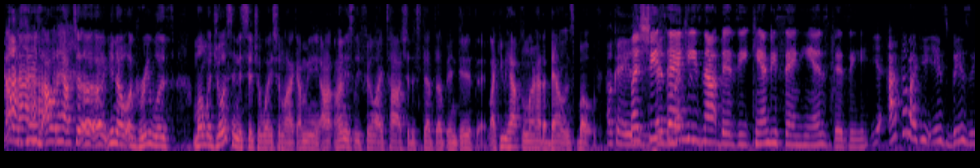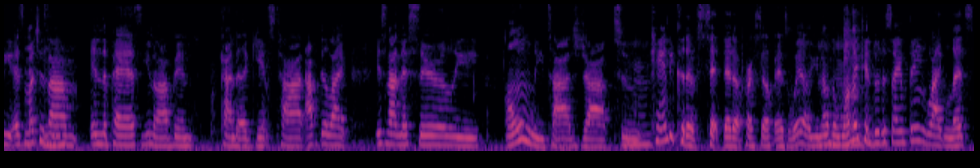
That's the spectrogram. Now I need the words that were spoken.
I'm serious. I would have to, uh, uh, you know, agree with Mama Joyce in this situation. Like, I mean, I honestly feel like Todd should have stepped up and did that. Like, you have to learn how to balance both. Okay, but as- she's as saying much as- he's not busy. Candy's saying he is busy. Yeah, I feel like he is busy. As much as mm-hmm. I'm in the past, you know, I've been kind of against Todd. I feel like it's not necessarily only Todd's job to. Mm-hmm. Candy could have set that up herself as well. You know, the mm-hmm. woman can do the same thing. Like, let's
